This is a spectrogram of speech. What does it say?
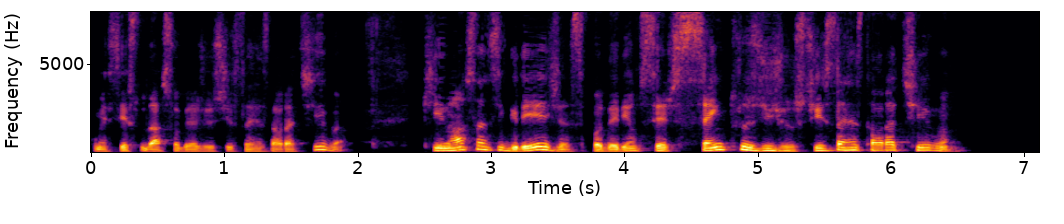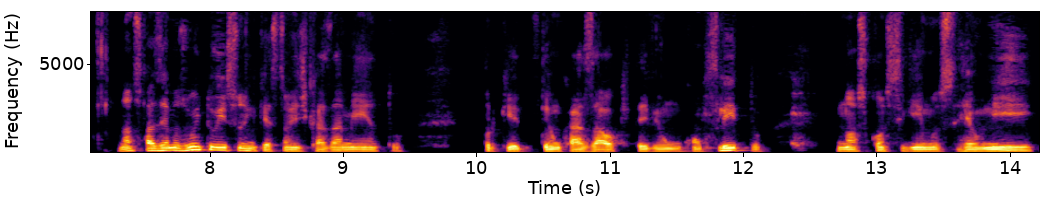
comecei a estudar sobre a justiça restaurativa, que nossas igrejas poderiam ser centros de justiça restaurativa. Nós fazemos muito isso em questões de casamento, porque tem um casal que teve um conflito, nós conseguimos reunir,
